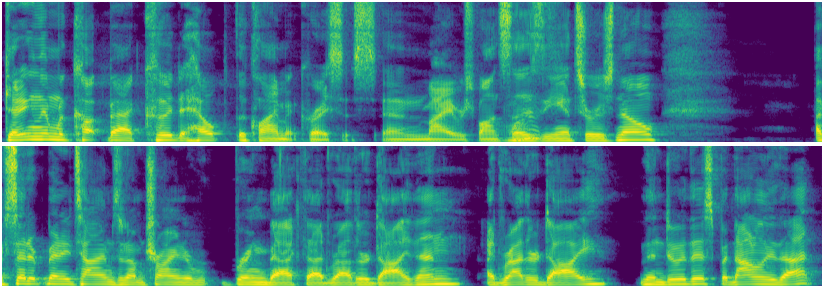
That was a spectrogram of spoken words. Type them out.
Getting them to cut back could help the climate crisis. And my response is the answer is no. I've said it many times and I'm trying to bring back that I'd rather die than. I'd rather die than do this. But not only that,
